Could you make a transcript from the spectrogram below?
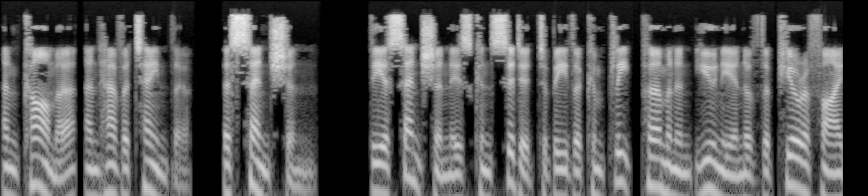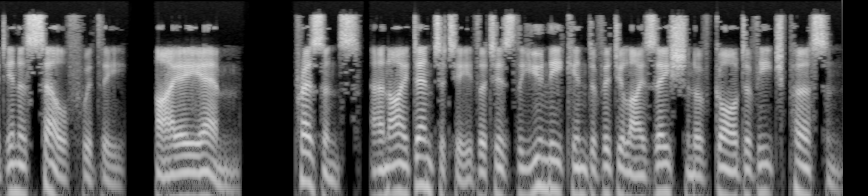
and karma, and have attained the ascension. The ascension is considered to be the complete permanent union of the purified inner self with the I am presence, an identity that is the unique individualization of God of each person.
